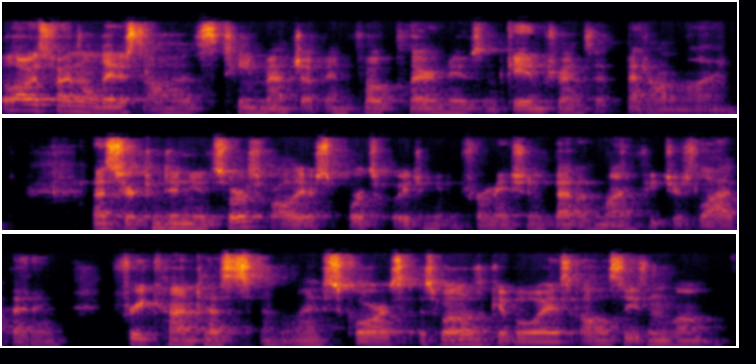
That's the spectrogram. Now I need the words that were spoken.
You'll always find the latest odds, team matchup info, player news, and game trends at BetOnline. As your continued source for all your sports wagering information, BetOnline features live betting, free contests, and live scores, as well as giveaways all season long.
